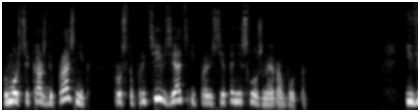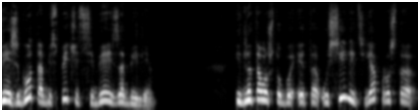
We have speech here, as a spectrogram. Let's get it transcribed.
Вы можете каждый праздник Просто прийти, взять и провести. Это несложная работа. И весь год обеспечить себе изобилием. И для того, чтобы это усилить, я просто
